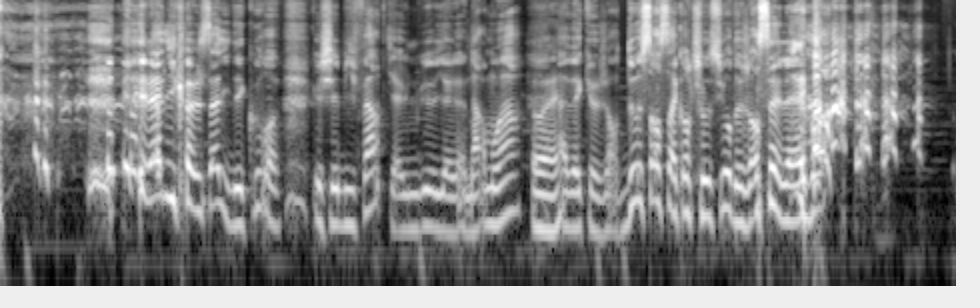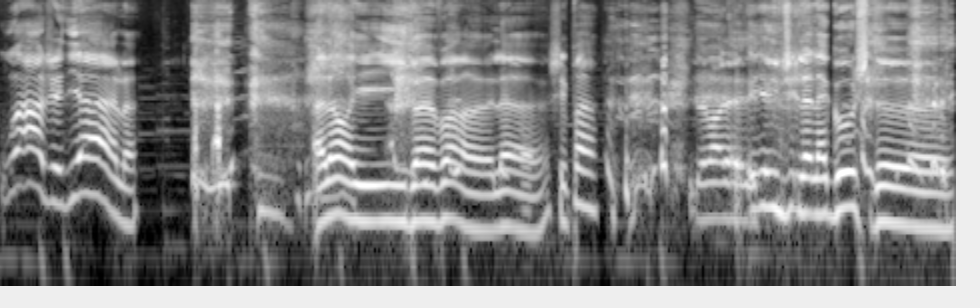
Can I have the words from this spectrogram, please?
Et là, Nicholson, il découvre que chez Biffart, il y a une, il y a une armoire Ouais. avec euh, genre 250 chaussures de gens célèbres. Waouh, génial Alors, il doit avoir euh, la... Je sais pas. Il doit avoir la- Une- La, la gauche de, euh,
